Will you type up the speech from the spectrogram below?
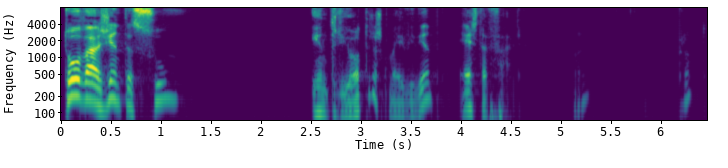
Toda a gente assume, entre outras, como é evidente, esta falha. Pronto.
